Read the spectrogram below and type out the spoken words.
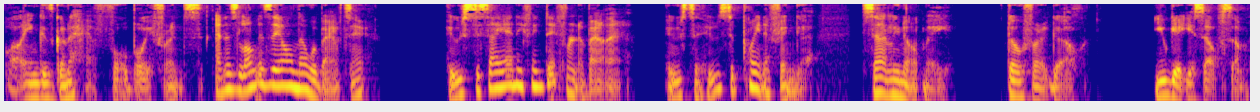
well, Inga's gonna have four boyfriends. And as long as they all know about it, who's to say anything different about that? Who's to who's to point a finger? Certainly not me. Go for it, girl. You get yourself some.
